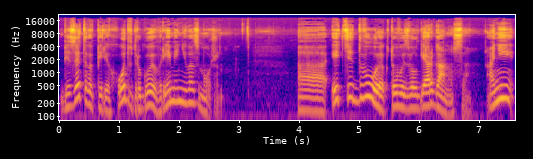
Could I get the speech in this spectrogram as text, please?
Без этого переход в другое время невозможен. А эти двое, кто вызвал Георгануса, они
